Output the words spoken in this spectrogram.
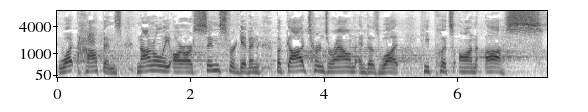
what happens? Not only are our sins forgiven, but God turns around and does what? He puts on us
